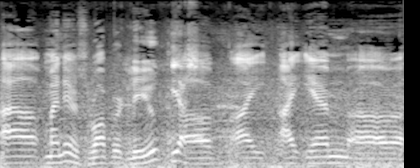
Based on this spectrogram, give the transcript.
Uh, my name is Robert Liu. Yes. Uh, I I am. Uh,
